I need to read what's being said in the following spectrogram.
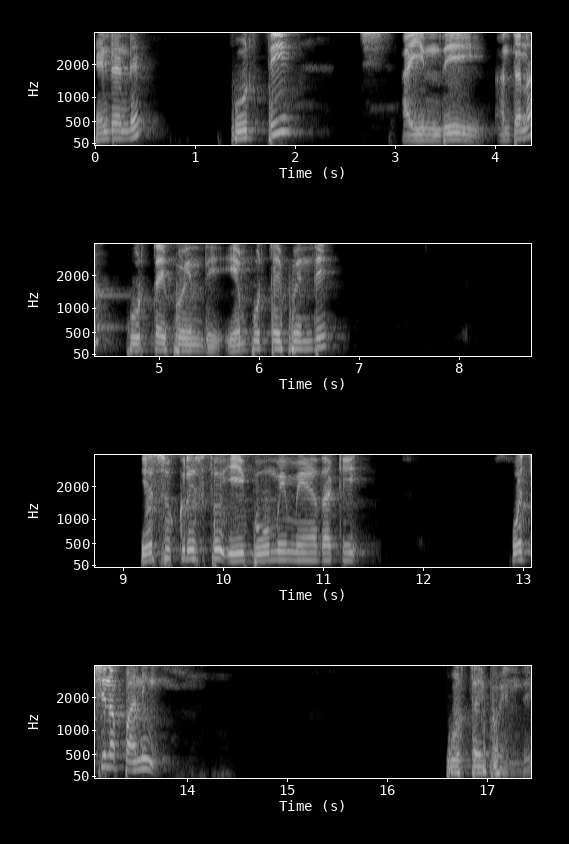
ఏంటండి? పూర్తి అయింది. అంతేనా? పూర్తయిపోయింది. ఏం పూర్తి అయిపోయింది యేసుక్రీస్తు ఈ భూమి మీదకి వచ్చిన పని పూర్తయిపోయింది.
